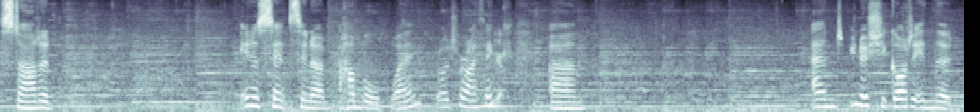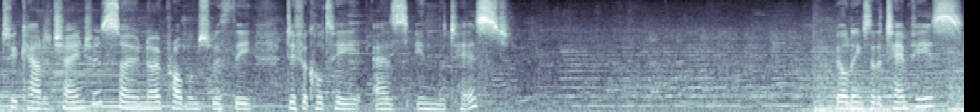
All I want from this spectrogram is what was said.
started in a sense in a humble way, Roger, I think. Um, and you know, she got in the two counter changes, so no problems with the difficulty as in the test. Building to the Tempies.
